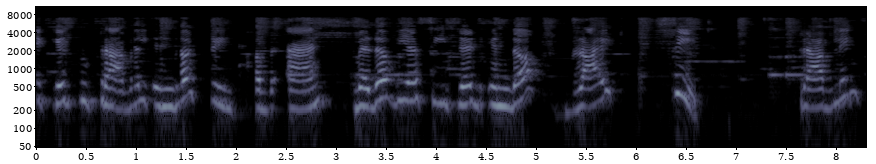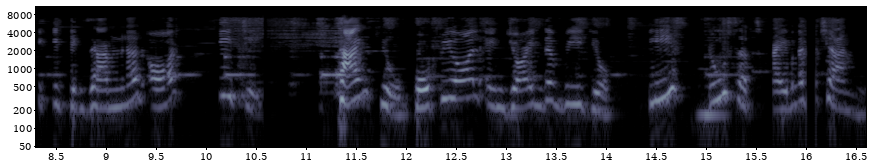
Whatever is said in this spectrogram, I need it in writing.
ticket to travel in the train uh, and whether we are seated in the right seat. Traveling Ticket Examiner or TT. Thank you. Hope you all enjoyed the video. Please do subscribe our channel.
